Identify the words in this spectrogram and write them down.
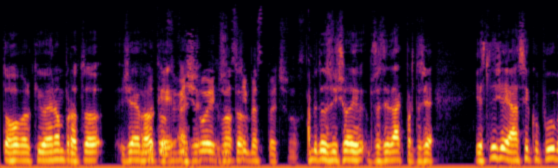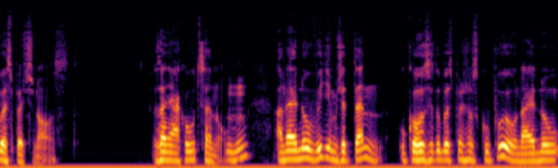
toho velkého jenom proto, že je aby velký. Aby to zvýšilo jejich vlastní to, bezpečnost. Aby to zvýšilo přesně tak, protože jestliže já si kupuju bezpečnost za nějakou cenu mm-hmm. a najednou vidím, že ten, u koho si tu bezpečnost kupuju, najednou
